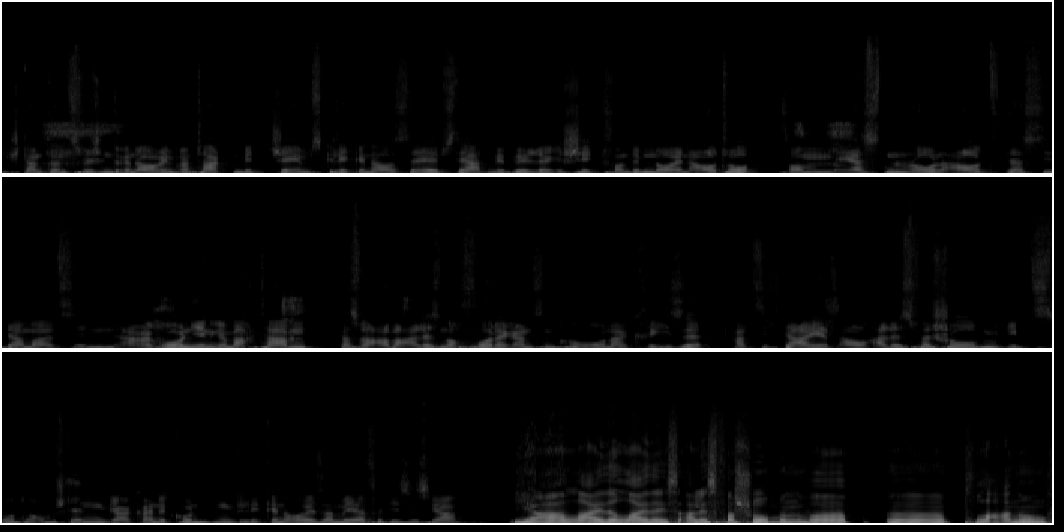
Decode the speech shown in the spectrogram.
Ich stand dann zwischendrin auch in Kontakt mit James Glickenhaus selbst. Der hat mir Bilder geschickt von dem neuen Auto, vom ersten Rollout, das sie damals in Aragonien gemacht haben. Das war aber alles noch vor der ganzen Corona-Krise. Hat sich da jetzt auch alles verschoben? Gibt es unter Umständen gar keine Kunden Glickenhäuser mehr für dieses Jahr? Ja, leider, leider ist alles verschoben. War äh, Planung,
